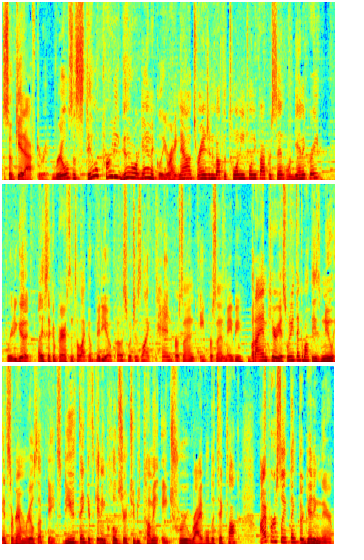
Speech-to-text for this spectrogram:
So get after it. Reels is still pretty good organically. Right now it's ranging about the 20-25% organic rate pretty good, at least in comparison to like a video post, which is like 10%, 8% maybe. But I am curious, what do you think about these new Instagram Reels updates? Do you think it's getting closer to becoming a true rival to TikTok? I personally think they're getting there.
